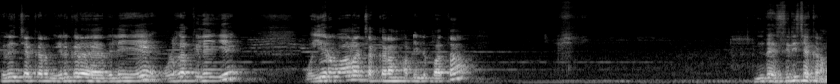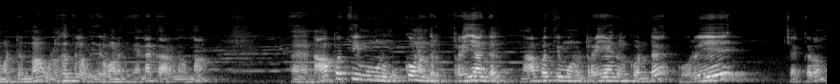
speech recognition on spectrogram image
ஸ்ரீசக்கரம் இருக்கிறதுலேயே உலகத்திலேயே உயர்வான சக்கரம் அப்படின்னு பார்த்தா இந்த ஸ்ரீசக்கரம் மட்டும்தான் உலகத்தில் உயர்வானது. என்ன காரணம்னா நாற்பத்தி மூணு முக்கோணங்கள் ட்ரையாங்கல் நாற்பத்தி மூணு ட்ரையாங்கல் கொண்ட ஒரே சக்கரம்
